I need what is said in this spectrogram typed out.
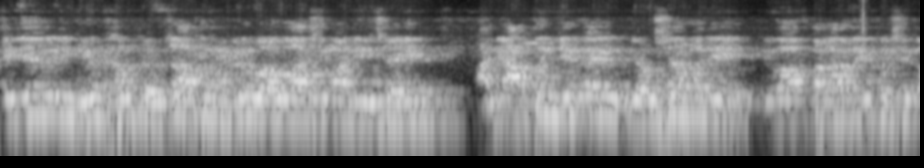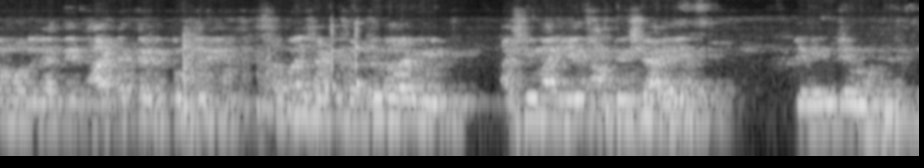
त्याच्यावेळी हे हा खर्च आपण इकडे व्हावा अशी माझी इच्छा आहे. आणि आपण जे काही व्यवसायामध्ये किंवा पगारामध्ये पैसे कमवतो त्यात ते दहा टक्के रक्कम तरी समाजासाठी खर्च करावी अशी माझी एक अपेक्षा आहे. जय हिंद जय महाराष्ट्र.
